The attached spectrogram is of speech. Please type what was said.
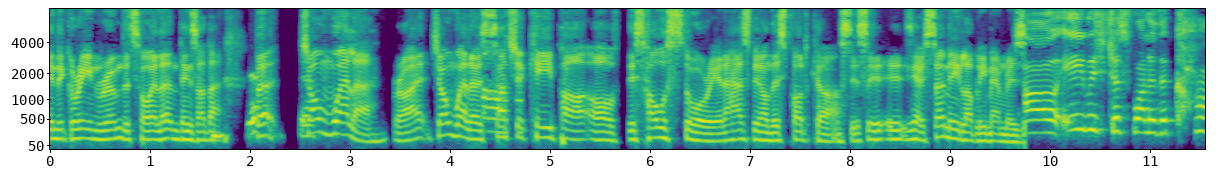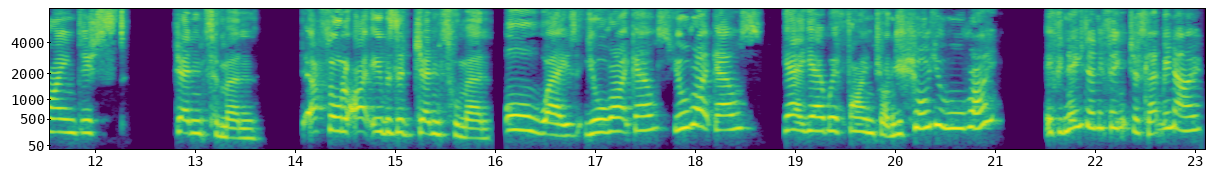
in the green room, the toilet and things like that. But John Weller, right? John Weller is Oh. such a key part of this whole story and it has been on this podcast. It's, it, it's, you know, so many lovely memories. Oh, he was just one of the kindest gentlemen. That's all. I, he was a gentleman. Always, you all right, girls? You all right, girls? Yeah, yeah, we're fine, John. You sure you're all right? If you need anything, just let me know.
